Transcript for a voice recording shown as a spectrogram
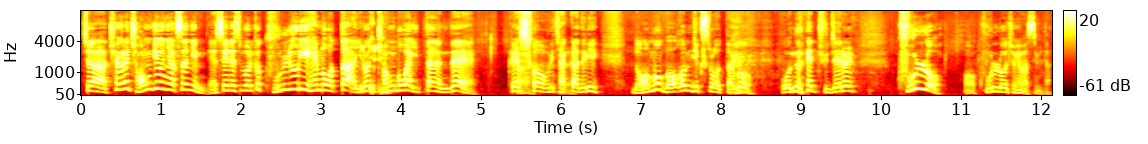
자, 최근에 정재훈 약사님 SNS 보니까 굴 요리 해 먹었다 이런 정보가 있다는데 그래서 우리 작가들이 너무 먹음직스러웠다고 오늘의 주제를 굴로 어, 굴로 정해봤습니다.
